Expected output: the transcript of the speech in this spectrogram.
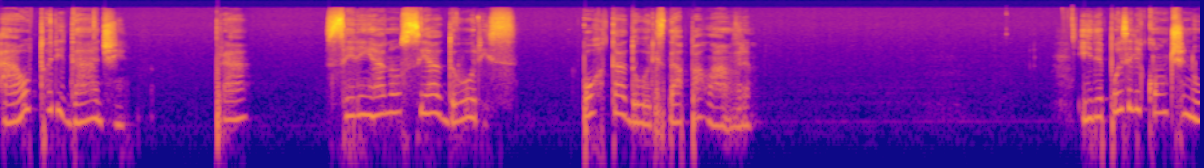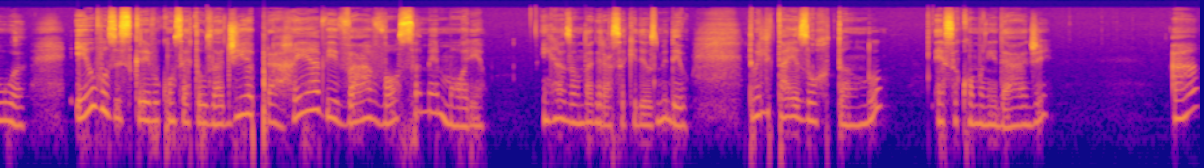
a autoridade para serem anunciadores, portadores da palavra. E depois ele continua: Eu vos escrevo com certa ousadia para reavivar a vossa memória, em razão da graça que Deus me deu. Então ele está exortando essa comunidade a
